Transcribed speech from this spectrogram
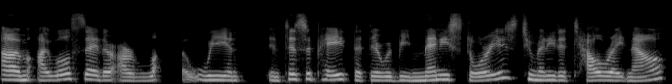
um, I will say there are, we anticipate that there would be many stories, too many to tell right now.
